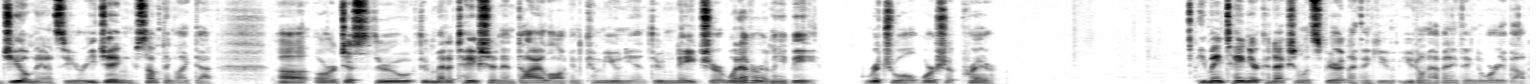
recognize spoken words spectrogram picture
geomancy or I Ching, something like that. Uh, or just through through meditation and dialogue and communion, through nature, whatever it may be, ritual, worship, prayer. You maintain your connection with spirit, and I think you you don't have anything to worry about.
